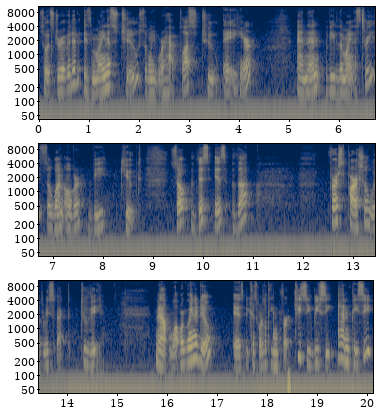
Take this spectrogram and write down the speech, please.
so its derivative is minus 2, so we will have plus 2a here. And then v to the minus 3, so 1 over v cubed. So this is the first partial with respect to v. Now, what we're going to do is, because we're looking for TC, VC, and PC,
